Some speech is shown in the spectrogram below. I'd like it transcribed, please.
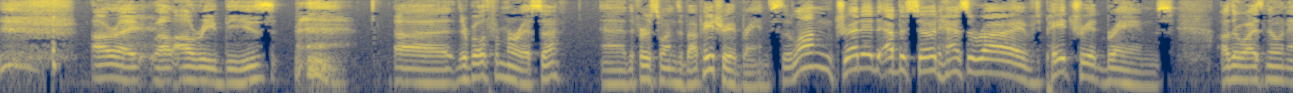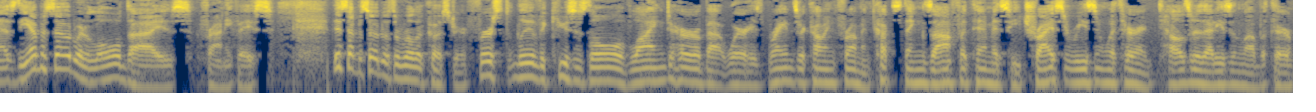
All right, well, I'll read these. uh, they're both from Marissa. Uh, the first one's about Patriot Brains. The long dreaded episode has arrived Patriot Brains. Otherwise known as the episode where Lowell dies, frowny face. This episode was a roller coaster. First, Liv accuses Lowell of lying to her about where his brains are coming from and cuts things off with him as he tries to reason with her and tells her that he's in love with her.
